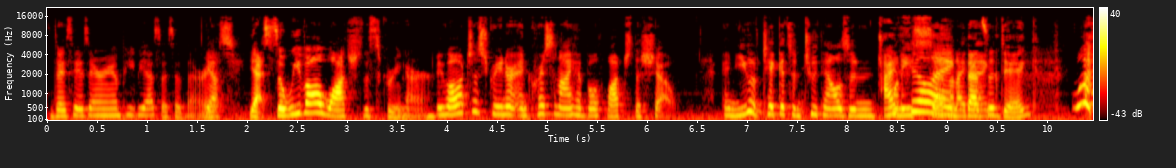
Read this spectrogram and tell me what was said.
did I say it's airing on PBS? I said that right. Yes. Yes. So we've all watched the screener. We've all watched the screener, and Chris and I have both watched the show. And you have tickets in 2027. I feel like I that's think. a dig. What?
